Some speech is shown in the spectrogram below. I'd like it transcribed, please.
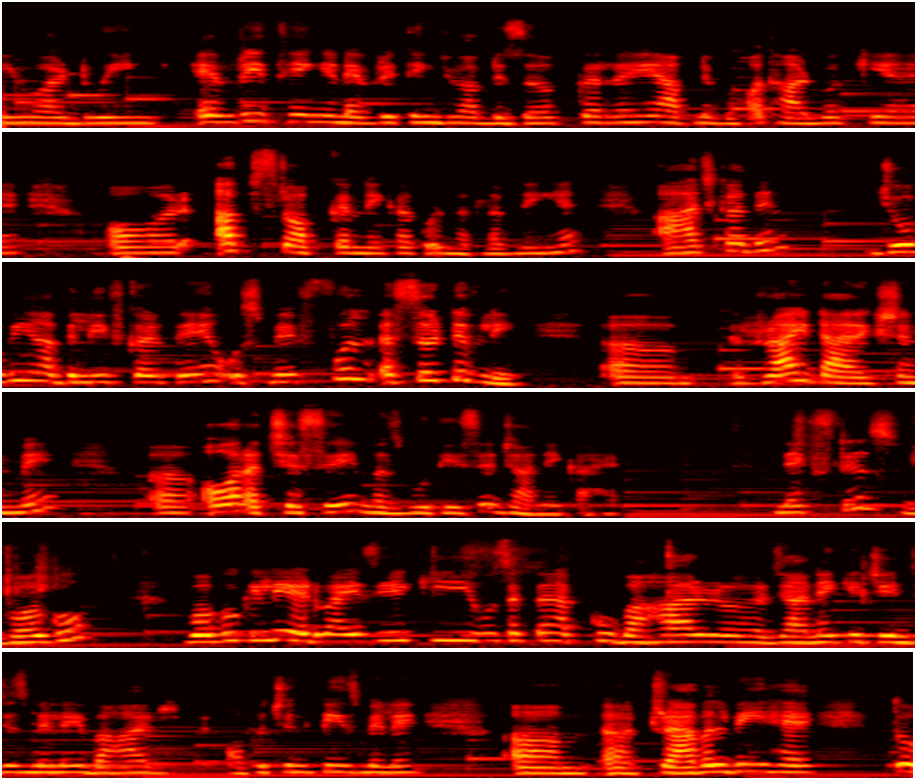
You are doing everything and everything जो आप डिजर्व कर रहे हैं आपने बहुत हार्डवर्क किया है और अब स्टॉप करने का कोई मतलब नहीं है। आज का दिन जो भी आप बिलीव करते हैं उसमें फुल असर्टिवली राइट डायरेक्शन में uh, और अच्छे से मजबूती से जाने का है। नेक्स्ट इज़ वर्गो वर्गो के लिए एडवाइस ये कि हो सकता है आपको बाहर जाने के चेंजेस मिले बाहर अपॉर्चुनिटीज़ मिले ट्रैवल भी है तो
